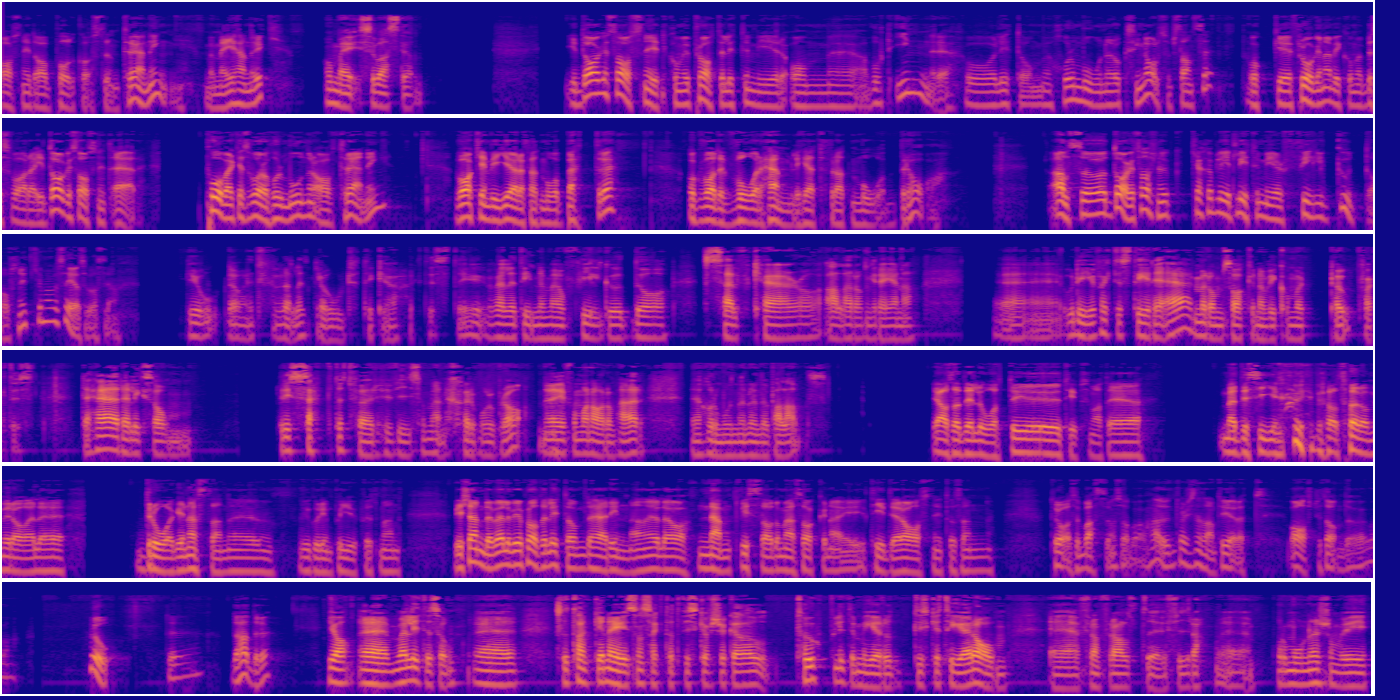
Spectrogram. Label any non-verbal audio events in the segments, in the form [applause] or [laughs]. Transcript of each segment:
avsnitt av podcasten Träning med mig Henrik. Och mig Sebastian. I dagens avsnitt kommer vi prata lite mer om eh, vårt inre och lite om hormoner och signalsubstanser. Och eh, frågorna vi kommer besvara i dagens avsnitt är Påverkas våra hormoner av träning? Vad kan vi göra för att må bättre? Och vad är vår hemlighet för att må bra? Alltså dagens avsnitt kanske blir ett lite mer feel good avsnitt kan man väl säga Sebastian? Jo, det var ett väldigt bra ord tycker jag faktiskt. Det är väldigt inne med feel good och self-care och alla de grejerna. Eh, och det är ju faktiskt det det är med de sakerna vi kommer ta upp faktiskt. Det här är liksom receptet för hur vi som människor mår bra. Det får man ha de här hormonerna under balans. Ja, alltså det låter ju typ som att det är medicin [laughs] vi pratar om idag eller droger nästan. Eh, vi går in på djupet men vi kände väl, vi har pratat lite om det här innan eller ja, nämnt vissa av de här sakerna i tidigare avsnitt och sen tror jag Sebastian sa bara, hade det inte varit intressant att göra ett avsnitt om det? bara, jo, det, det hade det. Ja, eh, men lite så. Eh, så tanken är ju som sagt att vi ska försöka ta upp lite mer och diskutera om eh, framförallt eh, fyra eh, hormoner som vi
